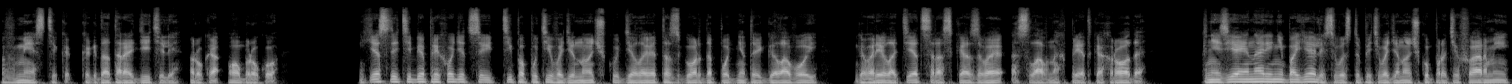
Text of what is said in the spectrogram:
вместе, как когда-то родители, рука об руку. «Если тебе приходится идти по пути в одиночку, делая это с гордо поднятой головой», — говорил отец, рассказывая о славных предках рода. Князья Инари не боялись выступить в одиночку против армии,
